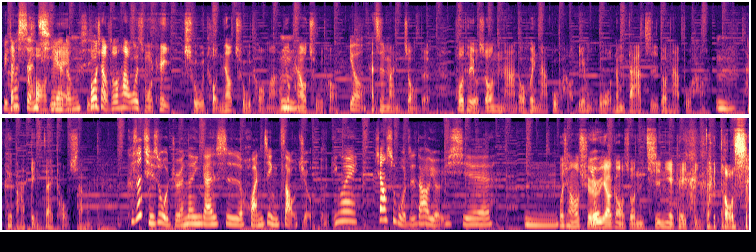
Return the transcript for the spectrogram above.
比较神奇的东西。我想说，它为什么可以锄头？你知道锄头吗？你有看到锄头？有。它其实蛮重的，porter 有时候拿都会拿不好，连我那么大只都拿不好。嗯。他可以把它顶在头上。可是其实我觉得那应该是环境造就的，因为像是我知道有一些，嗯，我想要 Sherry 要跟我说，你其实你也可以顶在头上。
